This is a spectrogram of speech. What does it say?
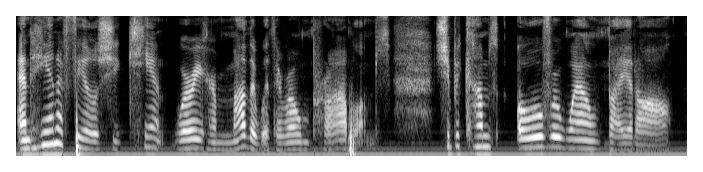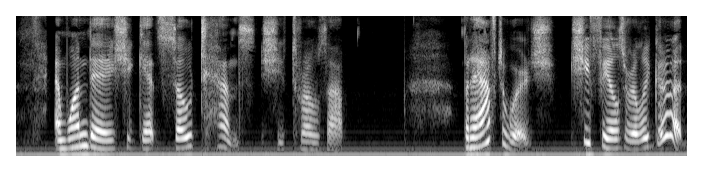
and Hannah feels she can't worry her mother with her own problems. She becomes overwhelmed by it all, and one day she gets so tense she throws up. But afterwards, she feels really good.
